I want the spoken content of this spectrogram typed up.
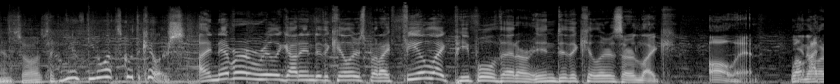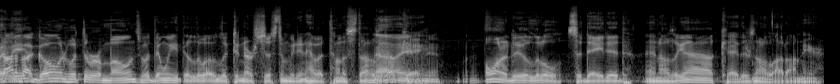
and so I was like, yeah, you know what? Let's go with the Killers. I never really got into The Killers, but I feel like people that are into The Killers are like all in. Well, you know I thought I mean? about going with the Ramones, but then we looked in our system. We didn't have a ton of stuff. Like, Oh, yeah, okay, yeah. I want to do a little sedated, and I was like, ah, okay, there's not a lot on here.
